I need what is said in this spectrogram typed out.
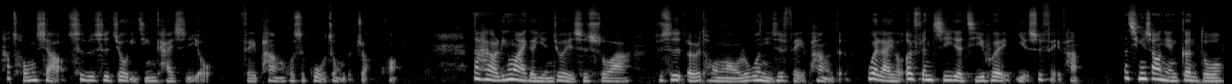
他从小是不是就已经开始有肥胖或是过重的状况？那还有另外一个研究也是说啊，就是儿童哦，如果你是肥胖的，未来有二分之一的机会也是肥胖。那青少年更多，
